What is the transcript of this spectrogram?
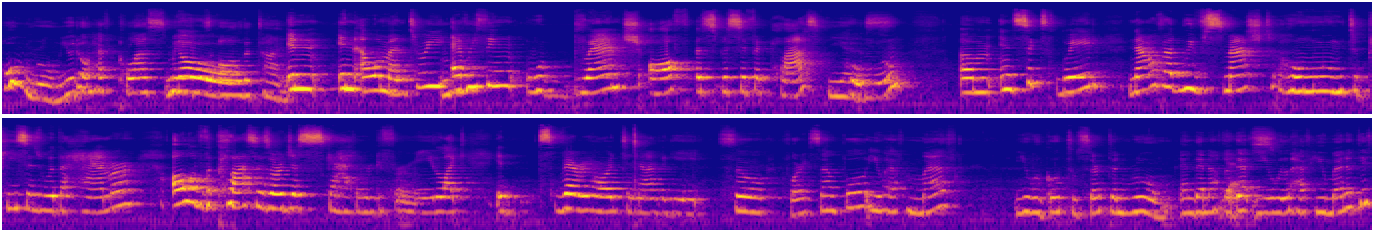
homeroom. You don't have classmates No. all the time. In in elementary, everything would branch off a specific class, Yes. homeroom. Um, in sixth grade, now that we've smashed homeroom to pieces with a hammer, all of the classes are just scattered for me. Like it's very hard to navigate. So, for example, you have math, you will go to certain room, and then after that you will have humanities.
